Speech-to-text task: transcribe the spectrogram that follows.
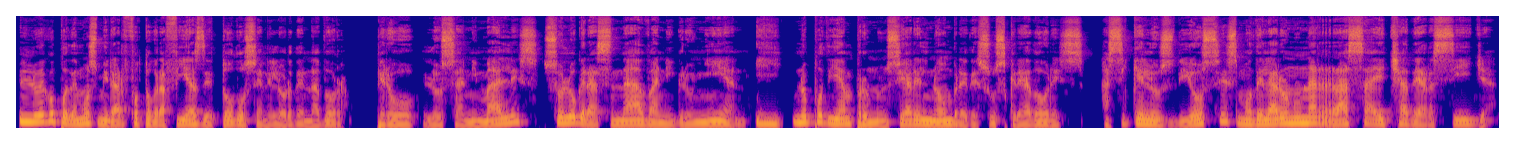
Luego podemos mirar fotografías de todos en el ordenador. pero los animales solo graznaban y gruñían, y no podían pronunciar el nombre de sus creadores. Así que los dioses modelaron una raza hecha de arcilla,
